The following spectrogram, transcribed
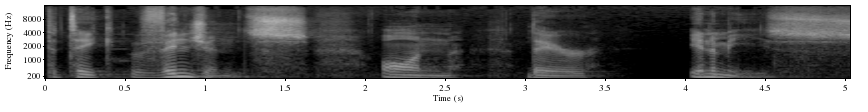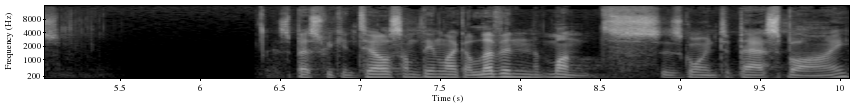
to take vengeance on their enemies as best we can tell, something like 11 months is going to pass by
